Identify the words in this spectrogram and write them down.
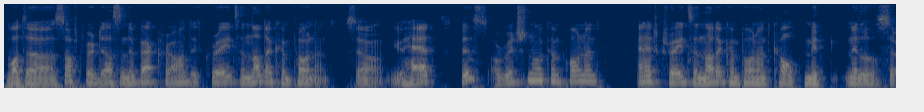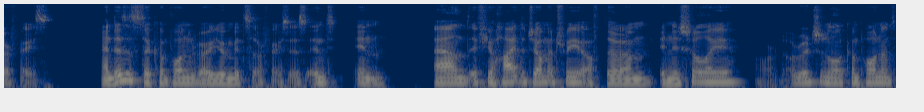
what the software does in the background, it creates another component. So you had this original component and it creates another component called mid middle surface. And this is the component where your mid surface is in, in. And if you hide the geometry of the um, initially or the original component,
